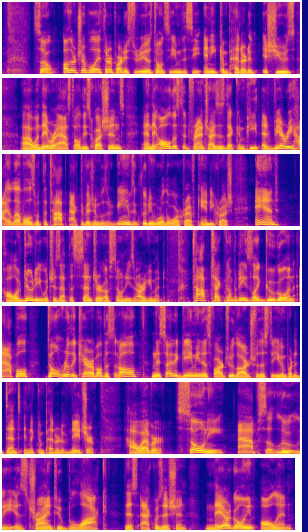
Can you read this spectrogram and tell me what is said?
So, other AAA third party studios don't seem to see any competitive issues uh, when they were asked all these questions, and they all listed franchises that compete at very high levels with the top Activision Blizzard games, including World of Warcraft, Candy Crush, and Call of Duty, which is at the center of Sony's argument. Top tech companies like Google and Apple don't really care about this at all, and they cited gaming is far too large for this to even put a dent in the competitive nature. However, Sony absolutely is trying to block this acquisition. They are going all in.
